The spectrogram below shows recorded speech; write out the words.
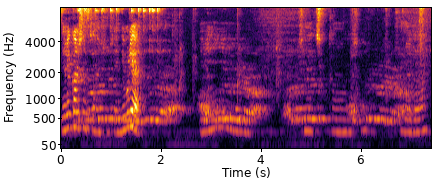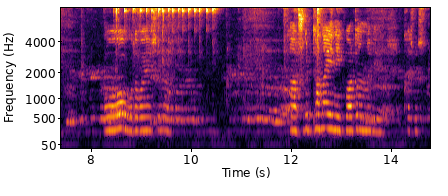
Nereye karşına sanıyorsun sen? Gel buraya. Hmm. Şimdi çıktı onun dışı. Şuna da. Oo burada bayağı şey var. Ha şurada bir tane daha yenek vardı onunla geliyor. Kaçmasın.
